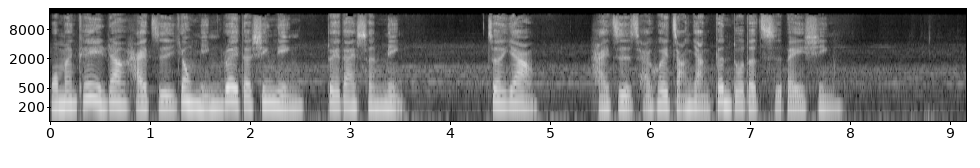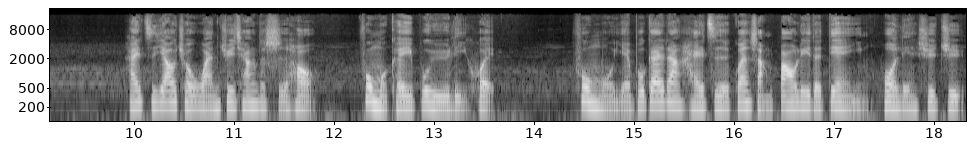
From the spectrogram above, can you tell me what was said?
我们可以让孩子用敏锐的心灵对待生命，这样孩子才会长养更多的慈悲心。孩子要求玩具枪的时候，父母可以不予理会。父母也不该让孩子观赏暴力的电影或连续剧。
